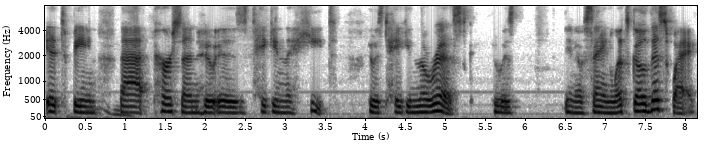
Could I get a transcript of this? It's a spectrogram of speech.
It being mm-hmm. that person who is taking the heat, who is taking the risk, who is, you know, saying, let's go this way.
